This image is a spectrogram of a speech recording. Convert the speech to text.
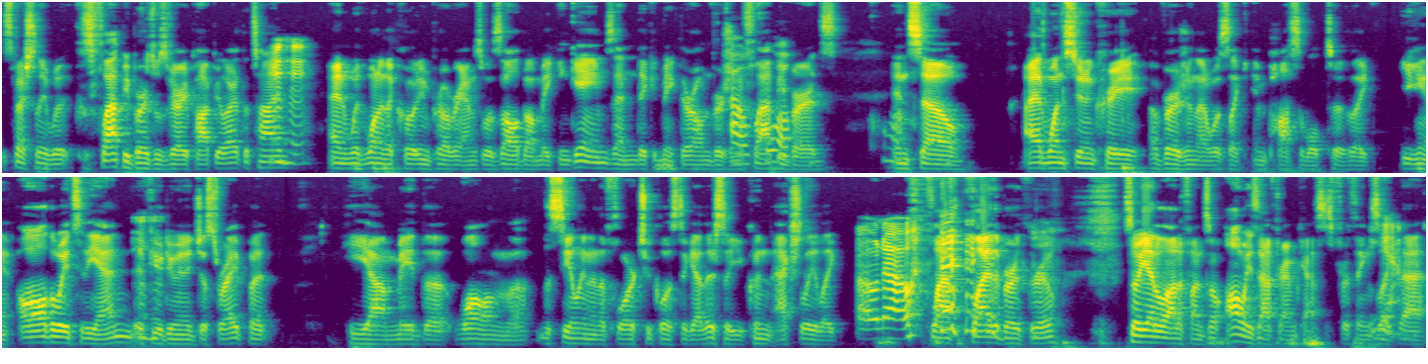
especially with because Flappy Birds was very popular at the time, hmm and with one of the coding programs was all about making games, and they could make their own version Oh, of Flappy cool. Birds. Cool. And so I had one student create a version that was like impossible to like you can get all the way to the end if Mhm. you're doing it just right, but he um, made the wall and the, the ceiling and the floor too close together so you couldn't actually like oh no. flap, fly the bird through. So he had a lot of fun. So always after MCAS is for things like that.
